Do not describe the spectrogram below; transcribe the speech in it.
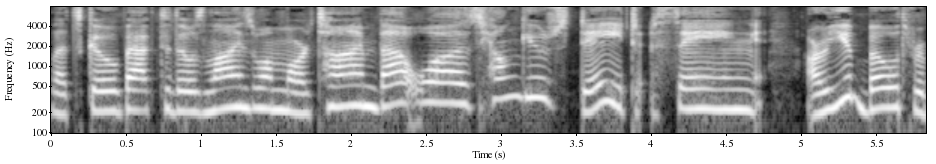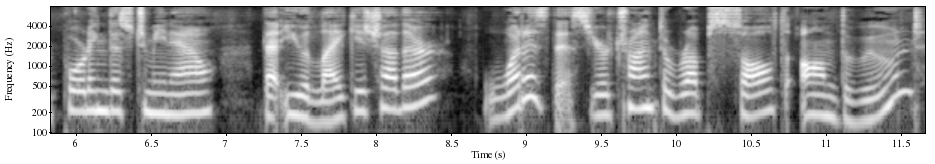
Let's go back to those lines one more time. That was Hyungkyu's date saying, Are you both reporting this to me now? That you like each other? What is this? You're trying to rub salt on the wound?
